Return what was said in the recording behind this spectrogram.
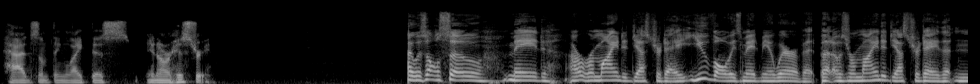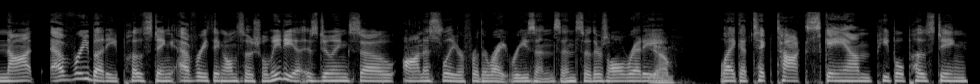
had something like this in our history. I was also made or reminded yesterday, you've always made me aware of it, but I was reminded yesterday that not everybody posting everything on social media is doing so honestly or for the right reasons. And so there's already yeah like a TikTok scam, people posting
